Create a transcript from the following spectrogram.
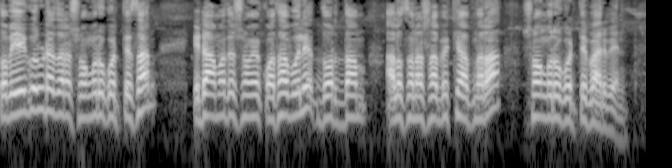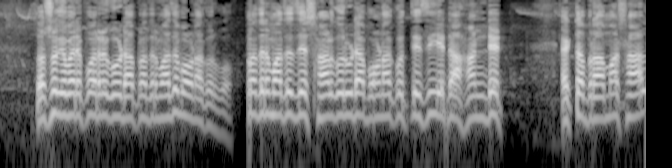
তবে এই গরুটা যারা সংগ্রহ করতে চান, এটা আমাদের সঙ্গে কথা বলে দরদাম আলোচনা সাপেক্ষে আপনারা সংগ্রহ করতে পারবেন। দর্শক, এবারে পরের গরুটা আপনাদের মাঝে বর্ণনা করব। আপনাদের মাঝে যে ষাঁড় গরুটা বর্ণনা করতেছি, এটা হান্ড্রেড, একটা ব্রাহ্মা ষাঁড়।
